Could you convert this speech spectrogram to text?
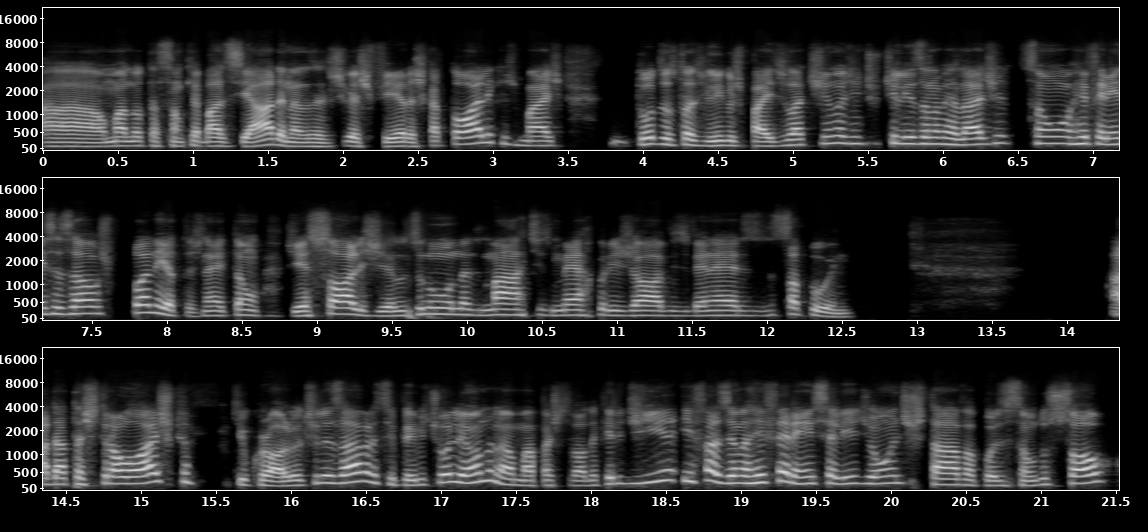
a, uma notação que é baseada nas antigas feiras católicas, mas todas as outras línguas dos países latinos a gente utiliza, na verdade, são referências aos planetas. Né? Então, dias Solis, dias Lunas, Marte, Mercúrio, Venérez e Saturno. A data astrológica, que o Crowley utilizava, era simplesmente olhando né, o mapa astral daquele dia e fazendo a referência ali de onde estava a posição do Sol,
